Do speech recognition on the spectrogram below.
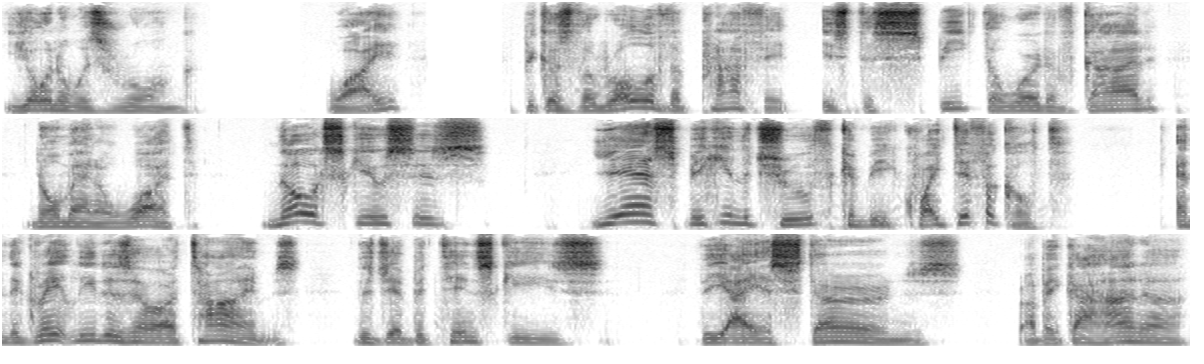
Yonah was wrong. Why? Because the role of the prophet is to speak the word of God no matter what. No excuses. Yeah, speaking the truth can be quite difficult. And the great leaders of our times, the Jabotinskis, the Yair Sterns, Rabbi Kahana,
